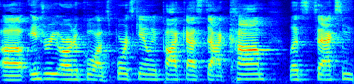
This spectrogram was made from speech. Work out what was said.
uh, injury article on sportsgamblingpodcast.com. Let's tack some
